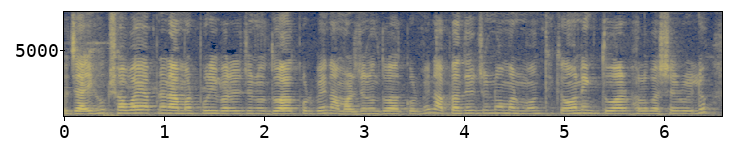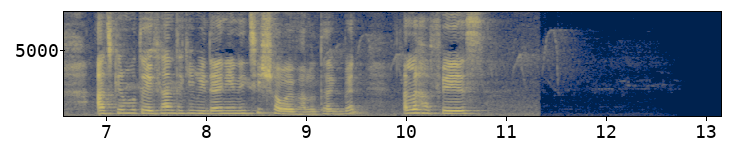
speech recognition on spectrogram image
তো যাই হোক, সবাই আপনারা আমার পরিবারের জন্য দোয়া করবেন, আমার জন্য দোয়া করবেন। আপনাদের জন্য আমার মন থেকে অনেক দোয়ার ভালোবাসা রইল। আজকের মতো এখান থেকে বিদায় নিয়ে নিচ্ছি। সবাই ভালো থাকবেন। আল্লাহ হাফেজ।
